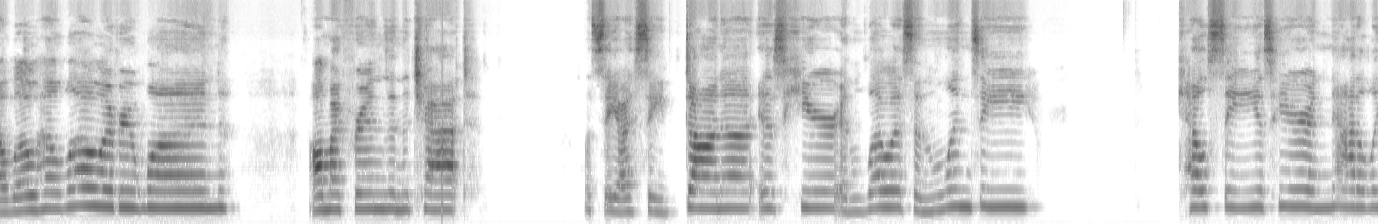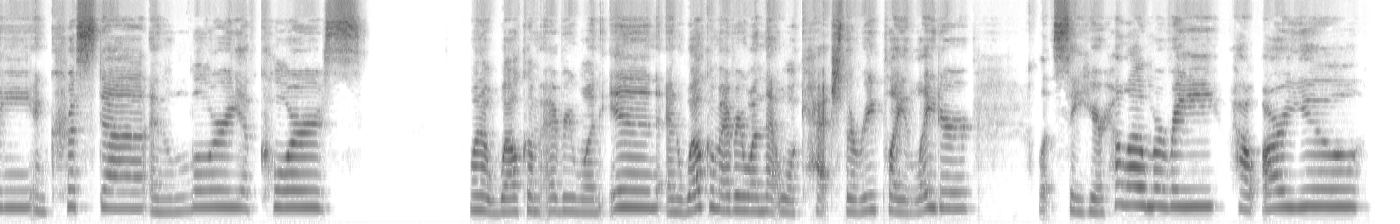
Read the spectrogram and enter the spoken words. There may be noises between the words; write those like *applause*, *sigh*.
Hello, hello, everyone. All my friends in the chat. Let's see, I see Donna is here, and Lois and Lindsay. Kelsey is here, and Natalie, and Krista, and Lori, of course. Want to welcome everyone in and welcome everyone that will catch the replay later. Let's see here. Hello, Marie. How are you?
